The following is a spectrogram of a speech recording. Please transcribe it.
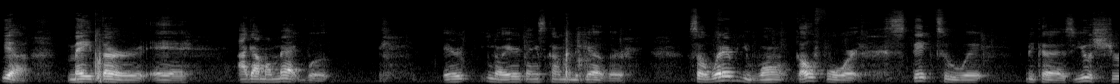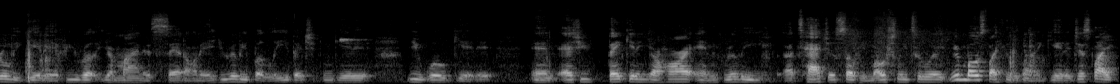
Yeah, May 3rd, and I got my MacBook. Every, you know, everything's coming together. So whatever you want, go for it. Stick to it because you'll surely get it if you really, your mind is set on it. If you really believe that you can get it, you will get it. And as you think it in your heart and really attach yourself emotionally to it, you're most likely going to get it. Just like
